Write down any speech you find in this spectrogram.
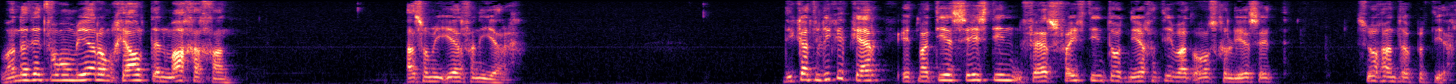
want dit het vir hom meer om geld en mag gegaan as om die eer van die Here. Die Katolieke Kerk het Matteus 16 vers 15 tot 19 wat ons gelees het so geïnterpreteer.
